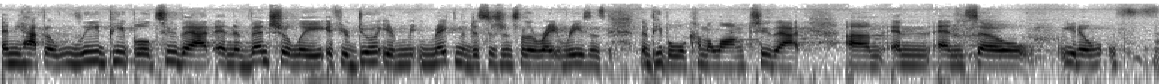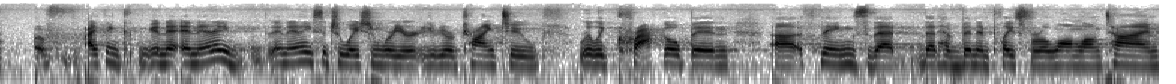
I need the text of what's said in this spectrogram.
and you have to lead people to that. And eventually if you're doing you're making the decisions for the right reasons then people will come along to that. Um, and and so you know I think in, in, any in any situation where you're you're trying to really crack open uh, things that that have been in place for a long long time,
